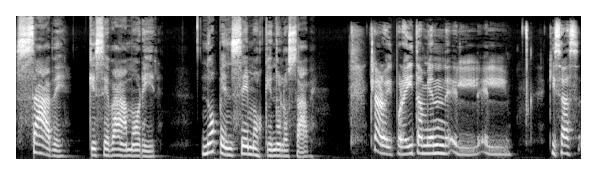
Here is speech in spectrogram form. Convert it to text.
sabe que se va a morir. No pensemos que no lo sabe. Claro, y por ahí también el, quizás,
